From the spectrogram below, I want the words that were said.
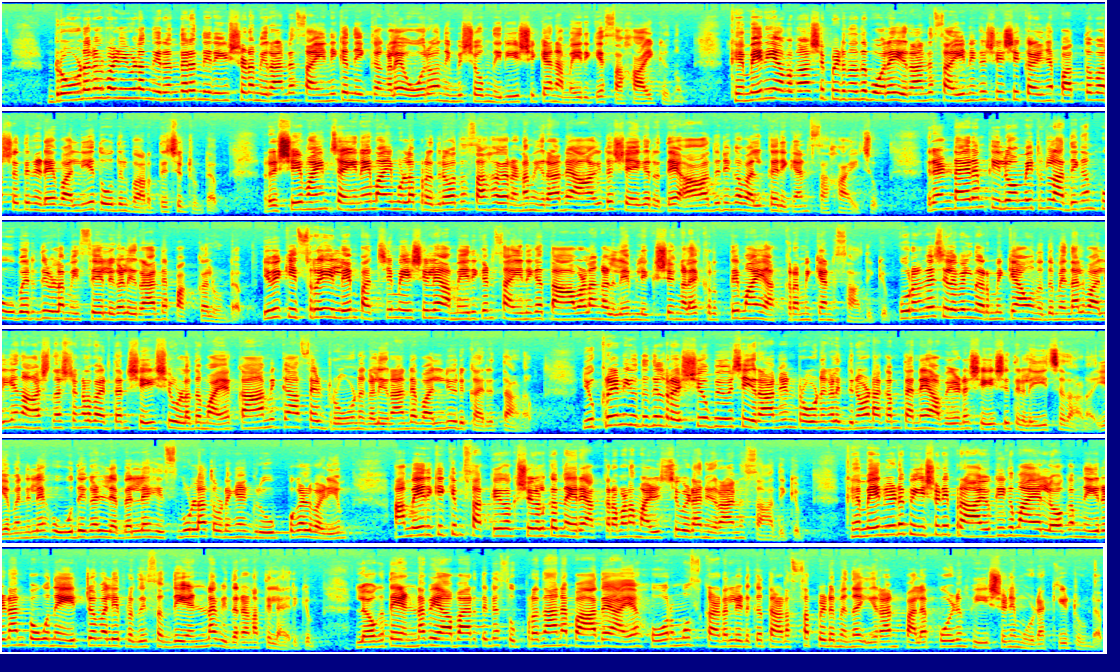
ഡ്രോണുകൾ വഴിയുള്ള നിരന്തര നിരീക്ഷണം ഇറാന്റെ സൈനിക നീക്കങ്ങളെ ഓരോ നിമിഷവും നിരീക്ഷിക്കാൻ അമേരിക്കയെ സഹായിക്കുന്നു. ഖെമേനി അവകാശപ്പെടുന്നത് പോലെ ഇറാന്റെ സൈനിക ശേഷി കഴിഞ്ഞ പത്ത് വർഷത്തിനിടെ വലിയ തോതിൽ വർദ്ധിച്ചിട്ടുണ്ട്. റഷ്യയുമായും ചൈനയുമായുമുള്ള പ്രതിരോധ സഹകരണം ഇറാന്റെ ആയുധ ശേഖരത്തെ ആധുനികവൽക്കരിക്കാൻ സഹായിച്ചു. രണ്ടായിരം കിലോമീറ്ററിലധികം ഭൂപരിധിയുള്ള മിസൈലുകൾ ഇറാന്റെ പക്കലുണ്ട്. ഇവയ്ക്ക് ഇസ്രയേലിലെയും പശ്ചിമേഷ്യയിലെ അമേരിക്കൻ സൈനിക താവളങ്ങളിലെയും ലക്ഷ്യങ്ങളെ കൃത്യമായി ആക്രമിക്കാൻ സാധിക്കും. കുറഞ്ഞ ചിലവിൽ നിർമ്മിക്കാവുന്നതും എന്നാൽ വലിയ നാശനഷ്ടങ്ങൾ വരുത്താൻ ശേഷിയുള്ളതുമായ കാമിക്കാസെ ഡ്രോണുകൾ ഇറാന്റെ വലിയൊരു കരുത്താണ്. യുക്രൈൻ യുദ്ധത്തിൽ റഷ്യ ഉപയോഗിച്ച ഇറാനിയൻ ഡ്രോണുകൾ ഇതിനോടകം തന്നെ അവയുടെ ശേഷി തെളിയിച്ചതാണ്. യമനിലെ ഹൂതികൾ ലെബലിലെ ഹിസ്ബുള്ള തുടങ്ങിയ ഗ്രൂപ്പുകൾ വഴിയും അമേരിക്കയ്ക്കും സഖ്യകക്ഷികൾക്കും നേരെ ആക്രമണം അഴിച്ചുവിടാൻ ഇറാന് സാധിക്കും. ഖമേനിയുടെ ഭീഷണി പ്രായോഗികമായ ലോകം നേരിടാൻ പോകുന്ന ഏറ്റവും വലിയ പ്രതിസന്ധി എണ്ണ വിതരണത്തിലായിരിക്കും. ലോകത്തെ എണ്ണ വ്യാപാരത്തിന്റെ സുപ്രധാന പാതയായ ഹോർമൂസ് കടലിടുക്ക് തടസ്സപ്പെടുമെന്ന് ഇറാൻ പലപ്പോഴും ഭീഷണി മുഴക്കിയിട്ടുണ്ട്.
